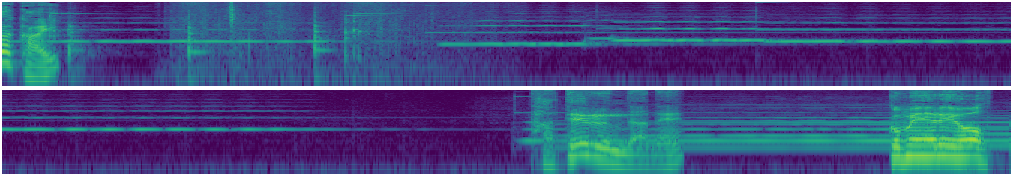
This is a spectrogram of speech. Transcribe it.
だかい立てるんだね。ごめんやれよ。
